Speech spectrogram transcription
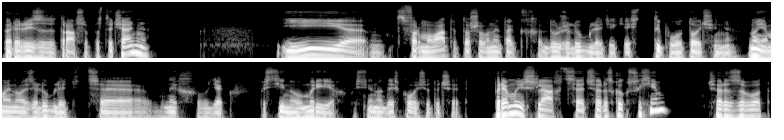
перерізати трасу постачання і е, сформувати те, що вони так дуже люблять, якесь типу оточення. Ну, я маю на увазі, люблять це в них як постійно в мріях, постійно десь когось оточити. Прямий шлях це через Коксухім, через завод.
